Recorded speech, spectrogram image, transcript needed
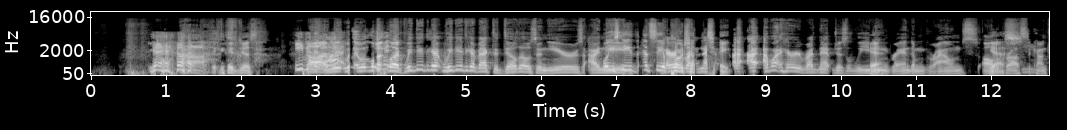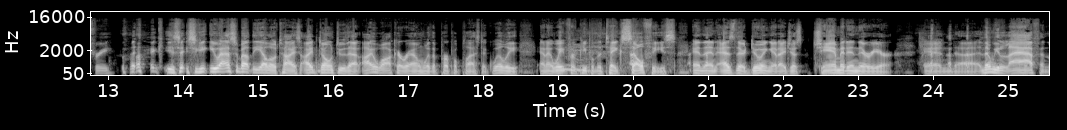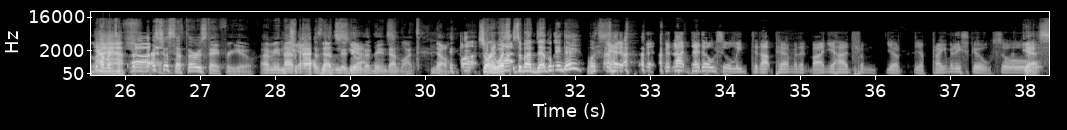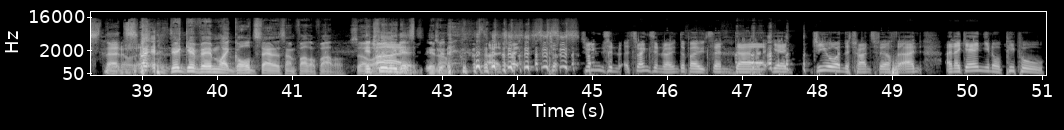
Yeah, Ah. It just even Uh, at we- we- look, even- look, we need to get we need to get back to dildos and years. I need. well, you see, that's the Harry approach I take. I, I, I want Harry Redknapp just leaving random grounds all Yes. across the country. like, You, see, see, you asked about the yellow ties. I don't do that. I walk around with a purple plastic willy and I wait for people to take selfies. And then as they're doing it, I just jam it in their ear. And, uh, and then we laugh and yeah, laugh. but that's just a Thursday for you. I mean, that, Yeah, that has nothing that's- to do yeah, with it being that's- deadline. no. but, Sorry, but what's that, this about deadline day? What's yeah, but, but that did also lead to that permanent ban you had from your, your primary school. So Yes, you know, it did give him like gold status on follow follow. So it truly Aye. did. You know, uh, sw- sw- swings and swings and roundabouts, and uh, yeah, Gio on the transfer, th- and and again, you know, people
